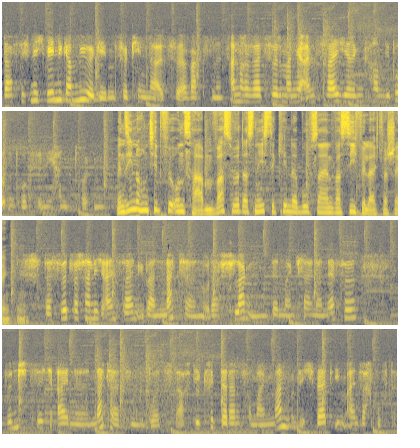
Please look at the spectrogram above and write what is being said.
darf sich nicht weniger Mühe geben für Kinder als für Erwachsene. Andererseits würde man ja einem Zweijährigen kaum die Buddenbrooks in die Hand drücken. Wenn Sie noch einen Tipp für uns haben, was wird das nächste Kinderbuch sein, was Sie vielleicht verschenken? Das wird wahrscheinlich eins sein über Nattern oder Schlangen, denn mein kleiner Neffe wünscht sich eine Natter zum Geburtstag. Die kriegt er dann von meinem Mann und ich werde ihm ein Sachbuch dazu.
